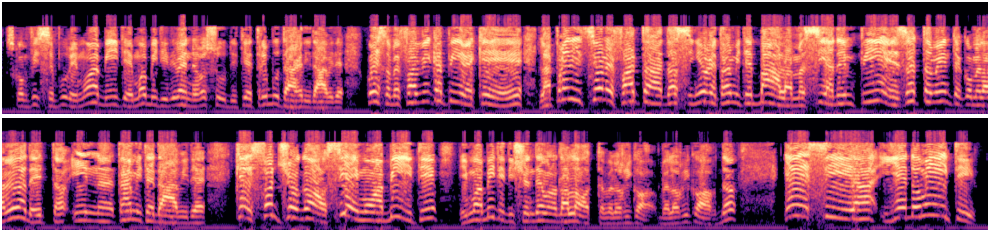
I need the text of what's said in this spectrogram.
sconfisse pure i Moabiti e i Moabiti divennero sudditi e tributari di Davide. Questo per farvi capire che la predizione fatta dal Signore tramite Balaam si adempì esattamente come l'aveva detto in, tramite Davide, che soggiogò sia i Moabiti, i Moabiti discendevano da Lot, ve lo ricordo, ve lo ricordo e sia gli Edomiti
